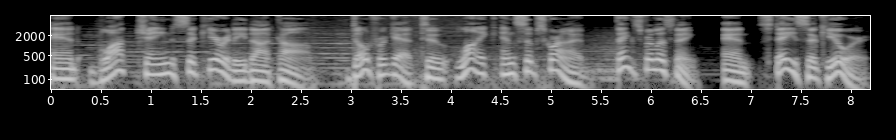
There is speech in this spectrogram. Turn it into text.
and blockchainsecurity.com. Don't forget to like and subscribe. Thanks for listening and stay secure.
